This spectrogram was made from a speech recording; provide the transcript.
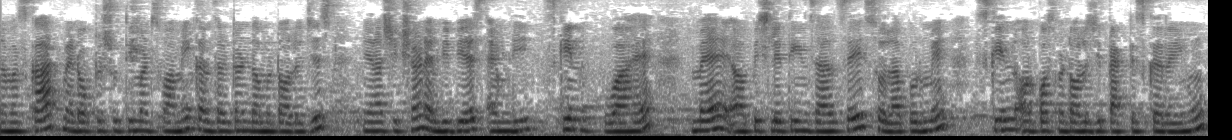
नमस्कार, मैं doctor Shruti Math Swami consultant dermatologist मेरा शिक्षण एमबीबीएस एमडी स्किन हुआ है। मैं पिछले तीन साल से सोलापुर में स्किन और कॉस्मेटोलॉजी प्रैक्टिस कर रही हूँ।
